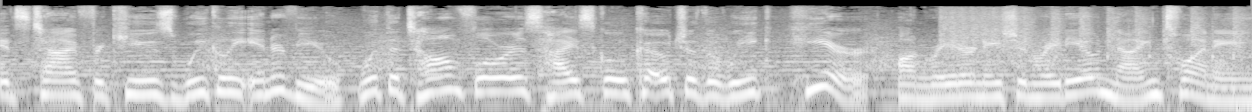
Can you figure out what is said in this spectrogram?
It's time for Q's weekly interview with the Tom Flores High School Coach of the Week here on Raider Nation Radio 920.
